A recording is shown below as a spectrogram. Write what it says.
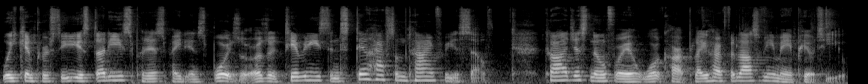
where you can pursue your studies, participate in sports or other activities, and still have some time for yourself. Colleges known for a work hard, play hard philosophy may appeal to you,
